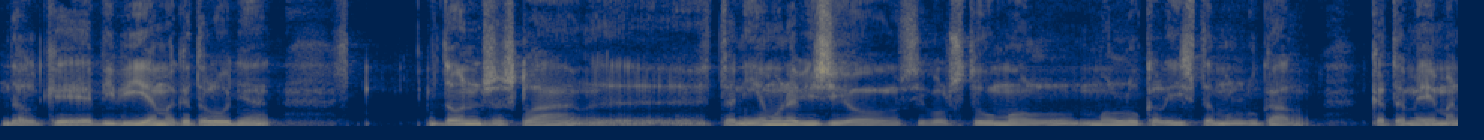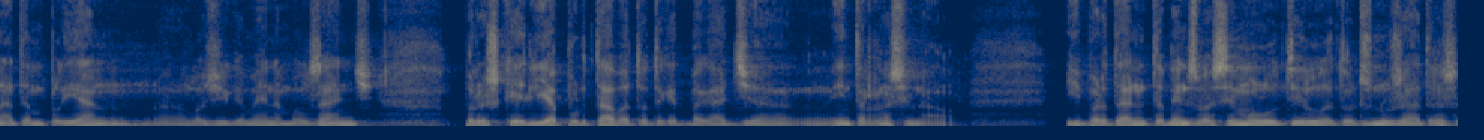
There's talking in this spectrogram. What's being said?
del que vivíem a Catalunya, doncs, és clar, eh, teníem una visió, si vols tu, molt, molt localista, molt local, que també hem anat ampliant, eh, lògicament, amb els anys, però és que ell ja portava tot aquest bagatge internacional. I per tant també ens va ser molt útil a tots nosaltres,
